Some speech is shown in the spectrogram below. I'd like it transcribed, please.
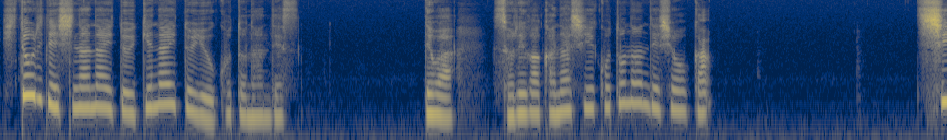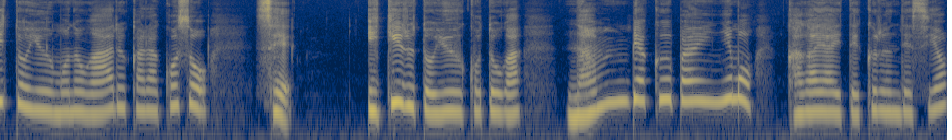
一人で死なないといけないということなんです。ではそれが悲しいことなんでしょうか死というものがあるからこそ生生きるということが何百倍にも輝いてくるんですよ。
